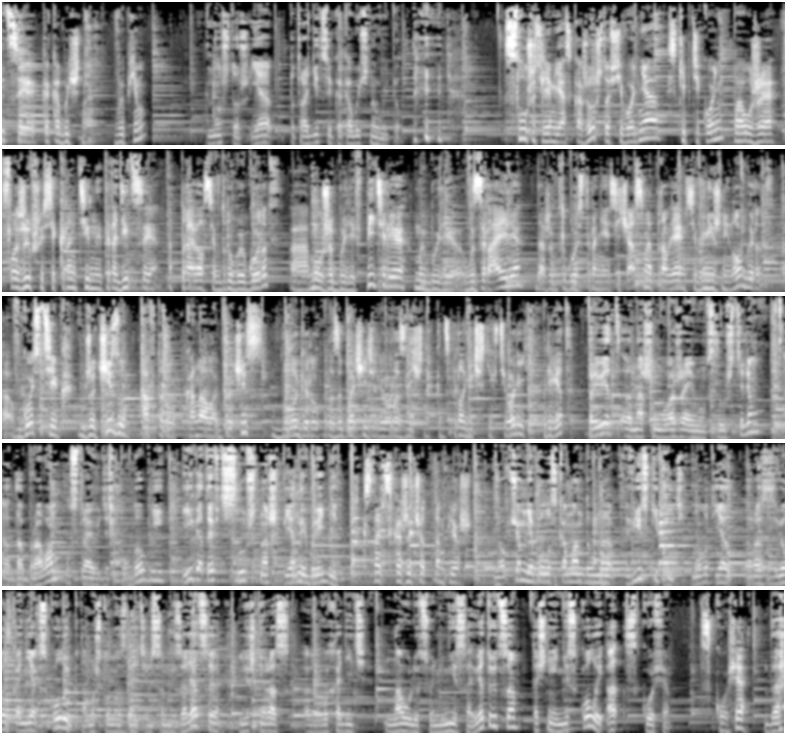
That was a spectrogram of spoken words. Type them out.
Традиции, как обычно, выпьем. Ну что ж, я по традиции, как обычно, выпил. Слушателям я скажу, что сегодня Скептиконь по уже сложившейся карантинной традиции отправился в другой город. А, мы уже были в Питере, мы были в Израиле, даже в другой стране. Сейчас мы отправляемся в Нижний Новгород а, в гости к Джо Чизу, автору канала Джо Чиз, блогеру, разоблачителю различных конспирологических теорий. Привет! Привет э, нашим уважаемым слушателям. Э, добра вам, устраивайтесь поудобней и готовьтесь слушать наши пьяные бредни. Кстати, скажи, что ты там пьешь? Ну, вообще мне было скомандовано виски пить, но вот я развел коньяк с колой, потому что у нас, знаете ли, самоизоляция. Лишний раз э, выходить на улицу не советуется, точнее не с колой, а с кофе. С кофе? Да.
